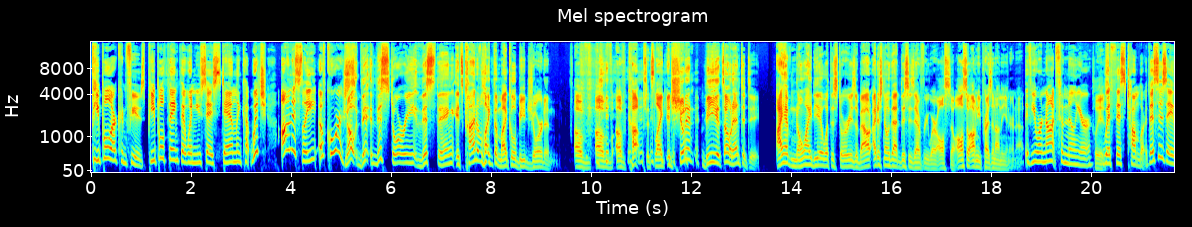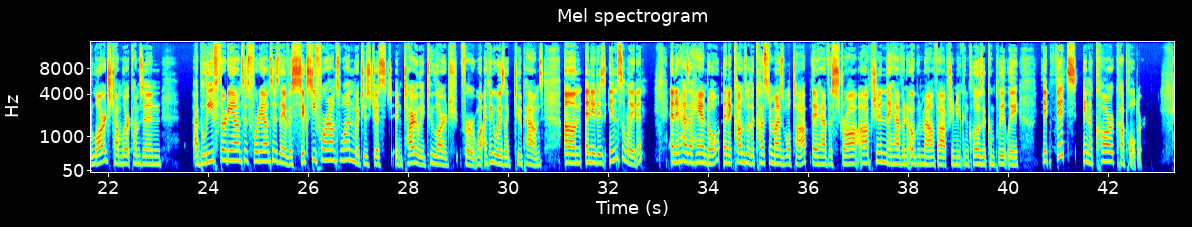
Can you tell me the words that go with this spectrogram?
People are confused. People think that when you say Stanley Cup, which honestly, of course. No, thi- this story, this thing, it's kind of like the Michael B. Jordan of of of cups. It's like it shouldn't be its own entity. I have no idea what the story is about. I just know that this is everywhere also. Also omnipresent on the internet. if you are not familiar Please. with this tumbler, this is a large tumbler. It comes in, I believe, 30 ounces, 40 ounces. They have a 64 ounce one, which is just entirely too large for one. I think it weighs like two pounds. Um, and it is insulated and it has a handle and it comes with a customizable top. They have a straw option, they have an open mouth option. You can close it completely. It fits in a car cup holder.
